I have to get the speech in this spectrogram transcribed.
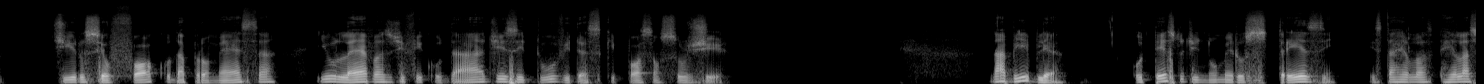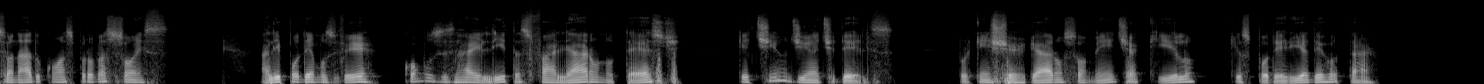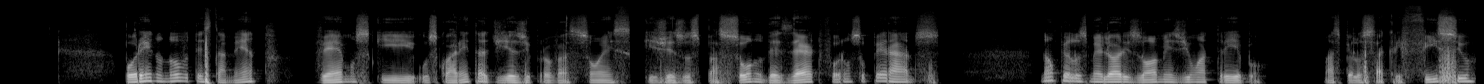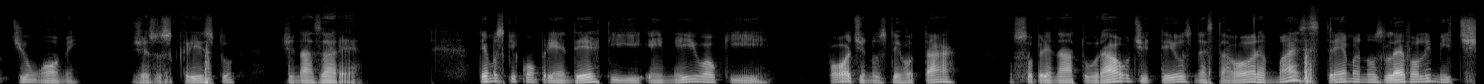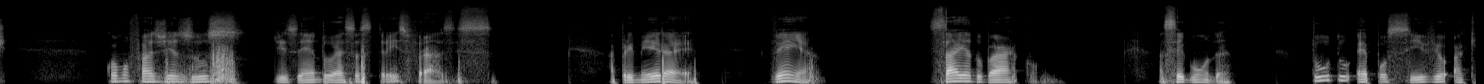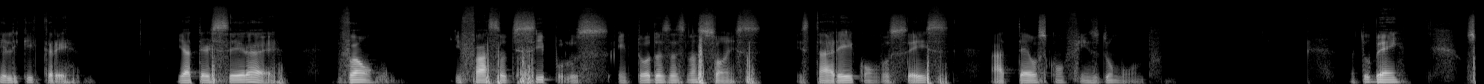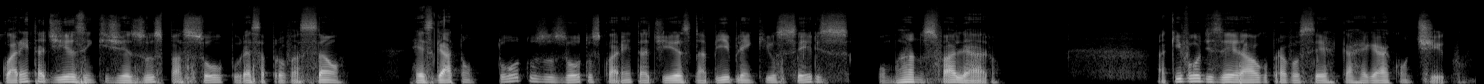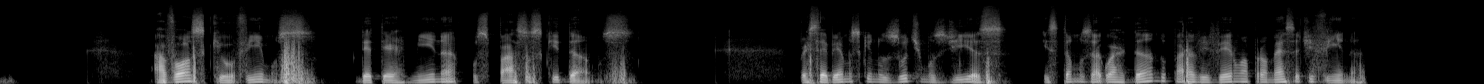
tira o seu foco da promessa e o leva às dificuldades e dúvidas que possam surgir. Na Bíblia, o texto de Números 13 está relacionado com as provações. Ali podemos ver como os israelitas falharam no teste que tinham diante deles, porque enxergaram somente aquilo que os poderia derrotar. Porém, no Novo Testamento, vemos que os 40 dias de provações que Jesus passou no deserto foram superados, não pelos melhores homens de uma tribo, mas pelo sacrifício de um homem, Jesus Cristo de Nazaré. Temos que compreender que, em meio ao que pode nos derrotar, o sobrenatural de Deus nesta hora mais extrema nos leva ao limite, como faz Jesus dizendo essas três frases. A primeira é: Venha, saia do barco. A segunda: tudo é possível aquele que crê. E a terceira é: vão e façam discípulos em todas as nações. Estarei com vocês até os confins do mundo. Muito bem. Os 40 dias em que Jesus passou por essa provação resgatam todos os outros 40 dias na Bíblia em que os seres humanos falharam. Aqui vou dizer algo para você carregar contigo. A voz que ouvimos determina os passos que damos. Percebemos que nos últimos dias estamos aguardando para viver uma promessa divina.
